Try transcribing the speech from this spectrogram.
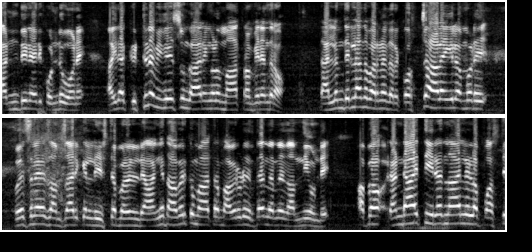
കണ്ടിന്യൂ ആയിട്ട് കൊണ്ടുപോകണേ. അതിൽ കിട്ടുന്ന വിവേഴ്സും കാര്യങ്ങളും മാത്രം. പിന്നെ എന്തോ അല്ലെന്തില്ല എന്ന് പറഞ്ഞാൽ കുറച്ച് ആളെങ്കിലും നമ്മുടെ പേഴ്സണലി സംസാരിക്കലുണ്ട് ഇഷ്ടപ്പെടലുണ്ട്. അങ്ങനത്തെ അവർക്ക് മാത്രം അവരോട് ഹൃദയം നിറഞ്ഞ നന്ദിയുണ്ട്. അപ്പോൾ രണ്ടായിരത്തി ഇരുപത്തിനാലിലുള്ള ഫസ്റ്റ്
